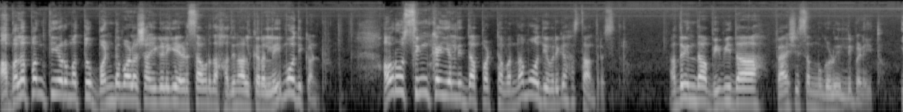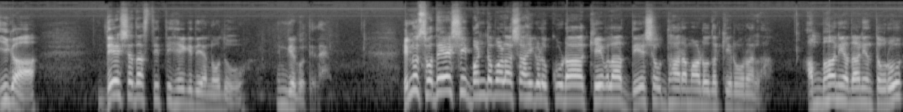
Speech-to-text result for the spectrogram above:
ಆ ಬಲಪಂಥೀಯರು ಮತ್ತು ಬಂಡವಾಳಶಾಹಿಗಳಿಗೆ ಎರಡು ಸಾವಿರದ ಹದಿನಾಲ್ಕರಲ್ಲಿ ಮೋದಿ ಕಂಡ್ರು. ಅವರು ಸಿಂಗ್ ಕೈಯಲ್ಲಿದ್ದ ಪಟ್ಟವನ್ನು ಮೋದಿಯವರಿಗೆ ಹಸ್ತಾಂತರಿಸಿದರು. ಅದರಿಂದ ವಿವಿಧ ಫ್ಯಾಷಿಸಮ್ಗಳು ಇಲ್ಲಿ ಬೆಳೆಯಿತು. ಈಗ ದೇಶದ ಸ್ಥಿತಿ ಹೇಗಿದೆ ಅನ್ನೋದು ನಿಮಗೆ ಗೊತ್ತಿದೆ. ಇನ್ನು ಸ್ವದೇಶಿ ಬಂಡವಾಳಶಾಹಿಗಳು ಕೂಡ ಕೇವಲ ದೇಶ ಉದ್ಧಾರ ಮಾಡೋದಕ್ಕೆ ಇರೋರಲ್ಲ. ಅಂಬಾನಿ, ಅದಾನಿ ಅಂತವರು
